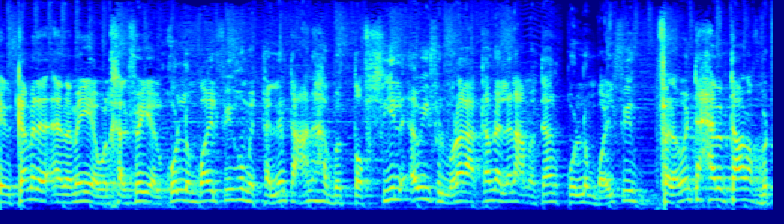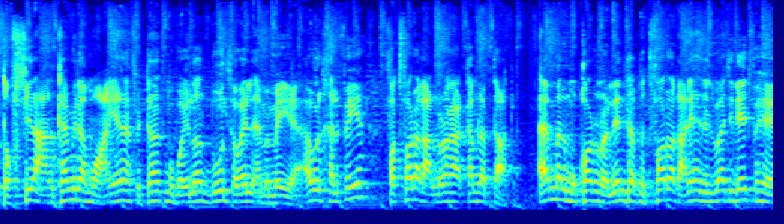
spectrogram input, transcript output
الكاميرا الأمامية والخلفية لكل موبايل فيهم اتكلمت عنها بالتفصيل قوي في المراجعة الكاملة اللي أنا عملتها لكل موبايل فيهم. فلو أنت حابب تعرف بالتفصيل عن كاميرا معينة في الثلاث موبايلات دول سواء الأمامية أو الخلفية فاتفرج على المراجعة الكاملة بتاعته. أما المقارنة اللي أنت بتتفرج عليها دلوقتي ديت فهي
